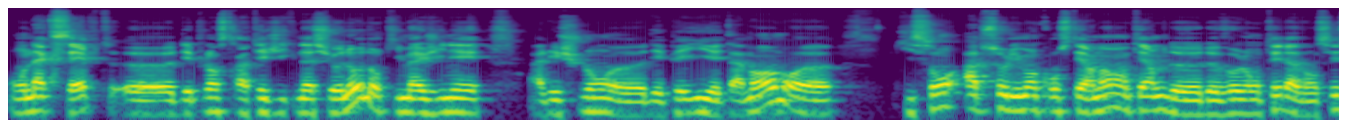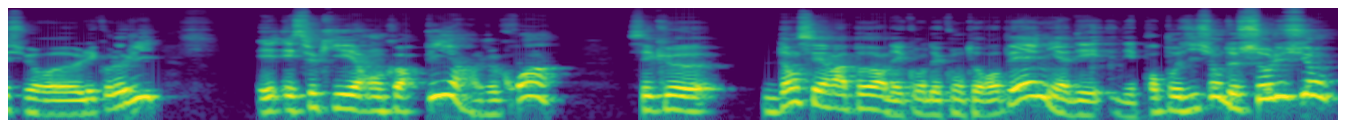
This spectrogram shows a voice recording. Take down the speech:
on accepte des plans stratégiques nationaux, donc imaginez à l'échelon des pays États membres qui sont absolument consternants en termes de, volonté d'avancer sur euh, l'écologie. Et, ce qui est encore pire, je crois, c'est que dans ces rapports des cours des comptes européennes, il y a des, propositions de solutions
